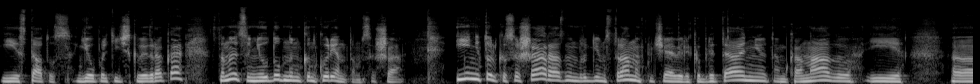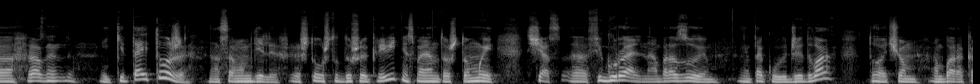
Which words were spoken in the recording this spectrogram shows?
и статус геополитического игрока становится неудобным конкурентом США. И не только США, разным другим странам, включая Великобританию, там, Канаду и э, разные... И Китай тоже, на самом деле, что уж тут душой кривить, несмотря на то, что мы сейчас э, фигурально образуем такую G2, то, о чем Барак,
